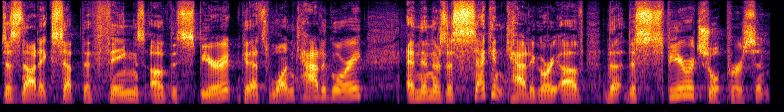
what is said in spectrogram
does not accept the things of the Spirit. Okay, that's one category. And then there's a second category of the, the spiritual person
